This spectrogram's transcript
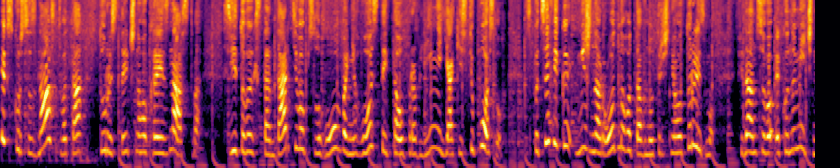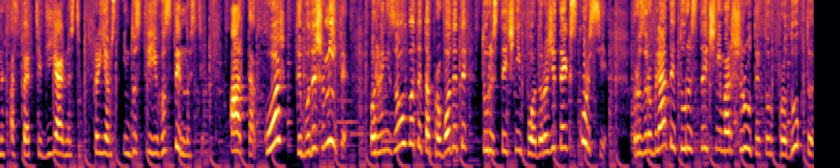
екскурсознавства та туристичного краєзнавства, світових стандартів обслуговування гостей та управління якістю послуг, специфіки міжнародного та внутрішнього туризму, фінансово-економічних аспектів діяльності підприємств індустрії гостинності. А також ти будеш вміти організовувати та проводити туристичні подорожі та екскурсії, розробляти туристичні маршрути, турпродукти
